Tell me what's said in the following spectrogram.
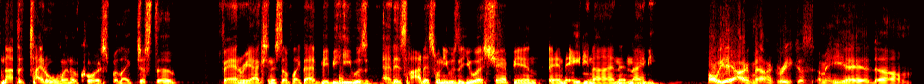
not the title win, of course, but like just the fan reaction and stuff like that. Maybe he was at his hottest when he was the U.S. champion in '89 and '90. Oh yeah, I mean I agree because I mean he had, um,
